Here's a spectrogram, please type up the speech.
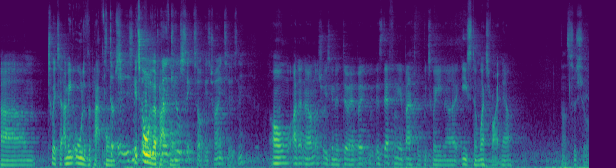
um, Twitter. I mean, all of the platforms. isn't it's all of the Donald gonna kill TikTok. He's trying to, isn't he? Oh, I don't know. I'm not sure he's going to do it, but there's definitely a battle between uh, East and West right now. That's for sure.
